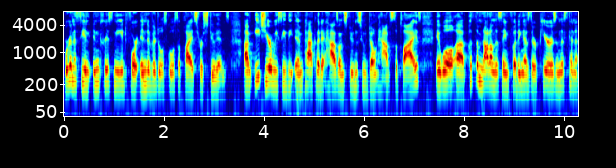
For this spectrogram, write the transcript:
we're going to see an increased need for individual school supplies for students. Um, each year, we see the impact that it has on students who don't have supplies. It will uh, put them not on the same footing as their peers, and this can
